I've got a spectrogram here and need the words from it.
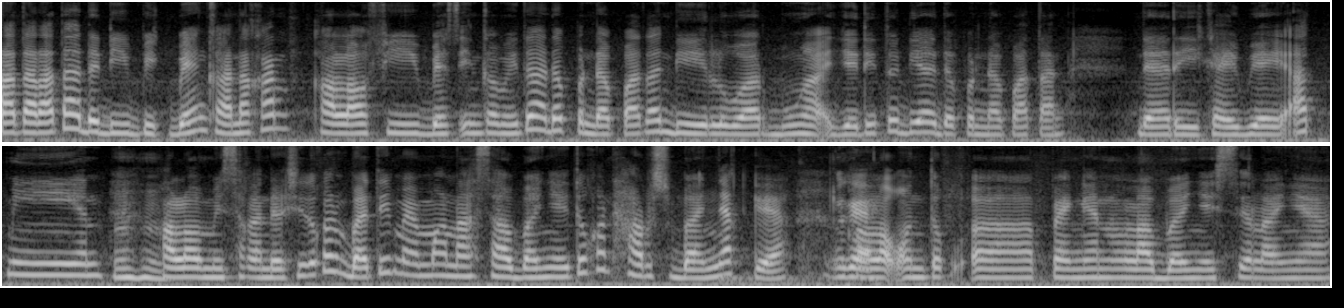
rata-rata ada di big bank karena kan kalau fee based income itu ada pendapatan di luar bunga. Jadi itu dia ada pendapatan dari kayak biaya admin. Mhm. Kalau misalkan dari situ kan berarti memang nasabahnya itu kan harus banyak ya. Oke. Kalau untuk eh, pengen labanya istilahnya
